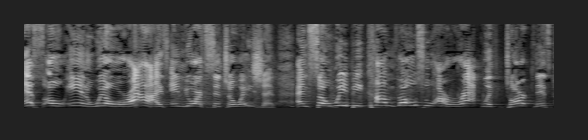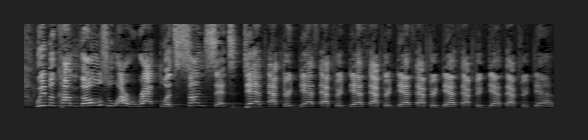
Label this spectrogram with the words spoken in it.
S-O-N, will rise in your situation. And so we become those who are racked with darkness. We become those who are racked with sunsets, death after death after death after death after death after death after death.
